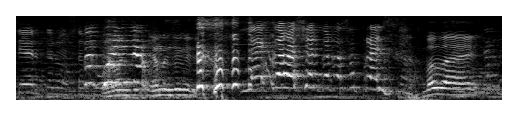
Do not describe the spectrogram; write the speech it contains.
શેર કરો એમ લાઈક કરો શેર કરો સરપ્રાઈઝ કરો. Bye bye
